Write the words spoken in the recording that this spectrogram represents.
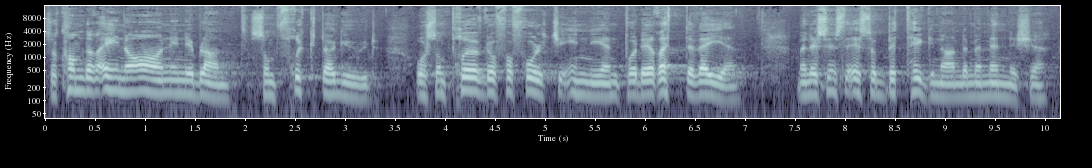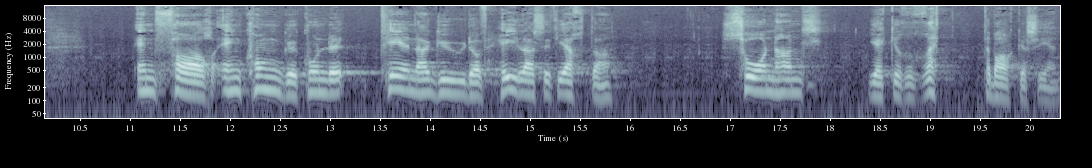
så kom det en og annen inn iblant som frykta Gud, og som prøvde å få folket inn igjen på det rette veiet. Men jeg syns det er så betegnende med mennesket. En far, en konge, kunne tjene Gud av hele sitt hjerte. Sønnen hans gikk rett tilbake igjen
